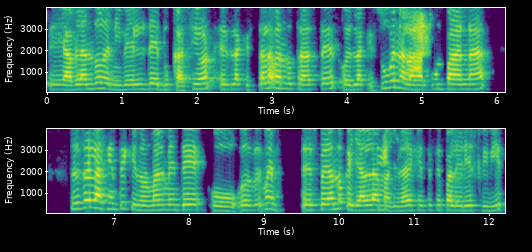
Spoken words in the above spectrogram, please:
eh, hablando de nivel de educación, es la que está lavando trastes o es la que suben a lavar campanas? Es de la gente que normalmente, o bueno, esperando que ya la mayoría de gente sepa leer y escribir,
